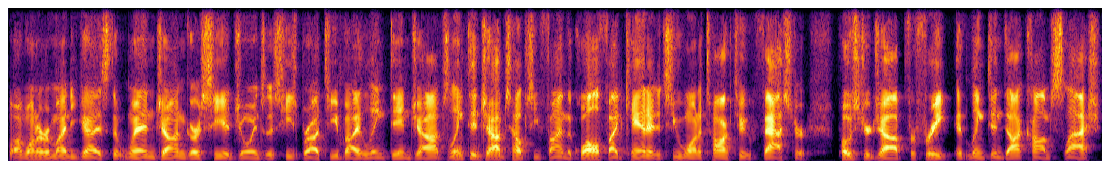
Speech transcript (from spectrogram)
Well, I want to remind you guys that when John Garcia joins us, he's brought to you by LinkedIn Jobs. LinkedIn Jobs helps you find the qualified candidates you want to talk to faster. Post your job for free at linkedin.com slash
